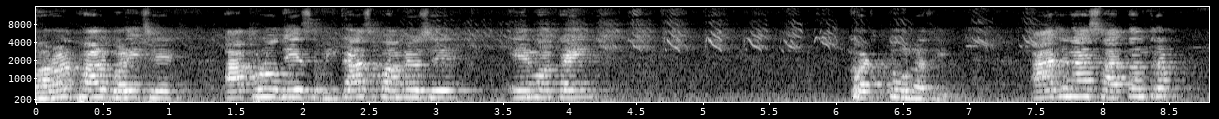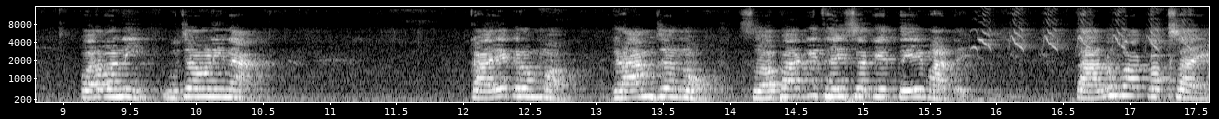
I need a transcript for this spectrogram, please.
હરણફાળ ભરી છે. આપણો દેશ વિકાસ પામ્યો છે. એમાં કંઈ ઘટતું નથી. આજના સ્વાતંત્ર્ય પર્વની ઉજવણીના કાર્યક્રમમાં ગ્રામજનો સહભાગી થઈ શકે તે માટે તાલુકા કક્ષાએ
